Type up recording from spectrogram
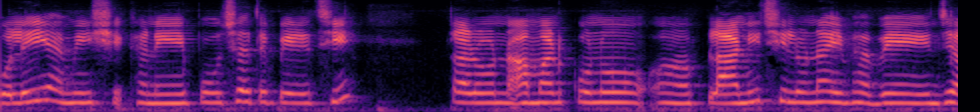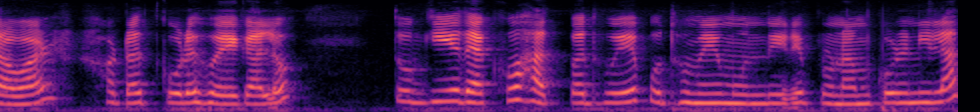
বলেই আমি সেখানে পৌঁছাতে পেরেছি। কারণ আমার কোনো প্ল্যানই ছিল না এইভাবে যাওয়ার। হঠাৎ করে হয়ে গেল। তো গিয়ে দেখো হাত পা ধুয়ে প্রথমে মন্দিরে প্রণাম করে নিলাম।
